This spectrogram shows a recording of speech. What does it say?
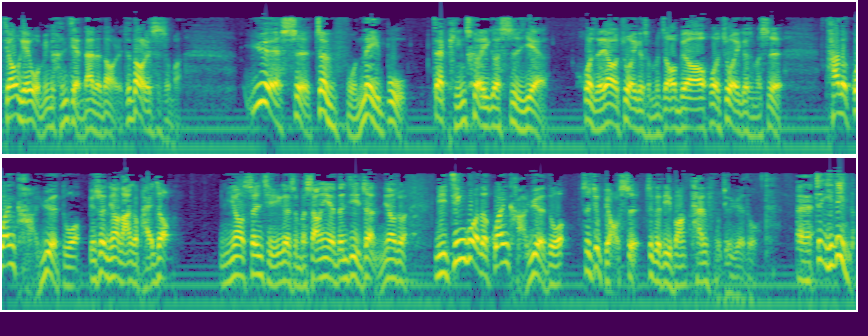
教给我们一个很简单的道理，这道理是什么？越是政府内部在评测一个事业，或者要做一个什么招标，或做一个什么事，它的关卡越多，比如说你要拿个牌照，你要申请一个什么商业登记证，你要做，你经过的关卡越多，这就表示这个地方贪腐就越多。哎，这一定的，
